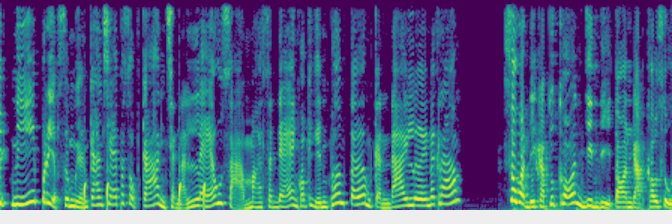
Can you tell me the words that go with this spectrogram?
ลิปนี้เปรียบเสมือนการแชร์ประสบการณ์ ฉะนั้นแล้วสามารถแสดงความคิดเห็นเพิ่มเติมกันได้เลยนะครับ สวัสดีครับทุกคนยินดีต้อนรับเข้าสู่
